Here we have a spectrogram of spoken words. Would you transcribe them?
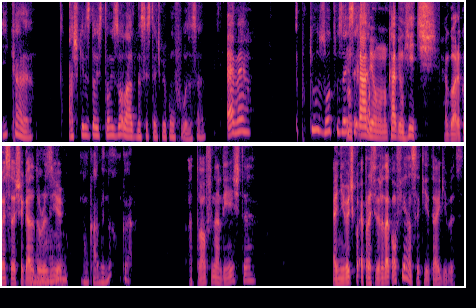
E, cara, acho que eles dois estão isolados nessa estante meio confusa, sabe? É mesmo? É porque os outros aí. Não cê- cabe, um, não cabe um hit agora com essa chegada do Não, Rozier? Não cabe, não, cara. Atual finalista. É nível de. É prateleira da confiança aqui, tá, Gibas?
